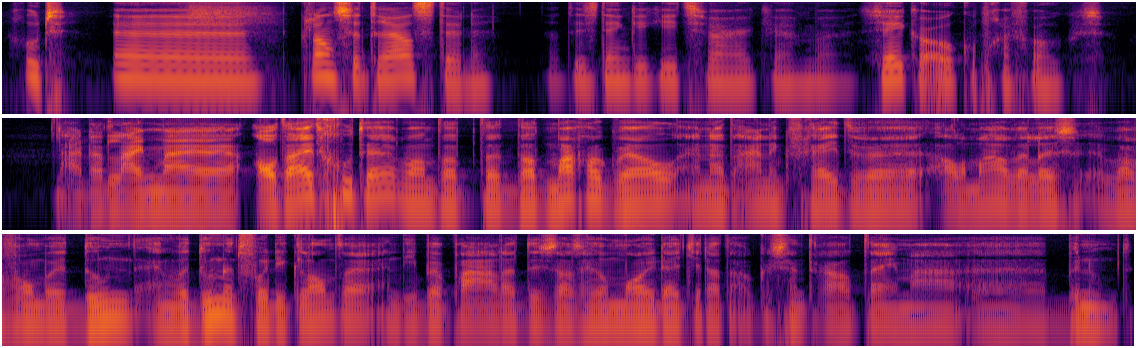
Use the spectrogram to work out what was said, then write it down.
Goed. eh, klant centraal stellen. Dat is denk ik iets waar ik me zeker ook op ga focussen. Nou, dat lijkt mij altijd goed, hè? Want dat, dat, mag ook wel. En uiteindelijk vergeten we allemaal wel eens waarom we het doen. En we doen het voor die klanten en die bepalen. Dus dat is heel mooi dat je dat ook een centraal thema eh, benoemt.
